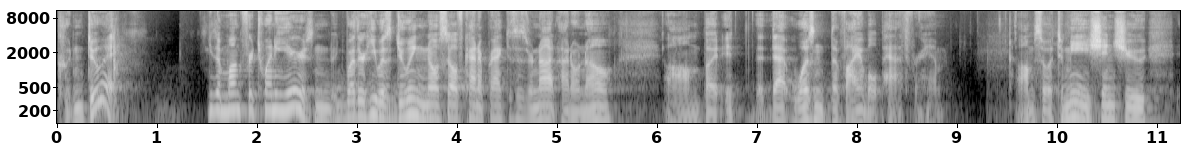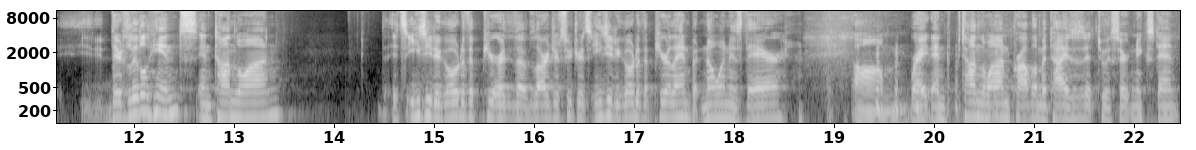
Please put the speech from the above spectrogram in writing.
couldn't do it. He's a monk for 20 years, and whether he was doing no self kind of practices or not, I don't know. Um, but it, that wasn't the viable path for him. Um, so to me, Shinshu, there's little hints in Tanluan. It's easy to go to the pure, the larger sutra. It's easy to go to the Pure Land, but no one is there, um, right? And Tanluan problematizes it to a certain extent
